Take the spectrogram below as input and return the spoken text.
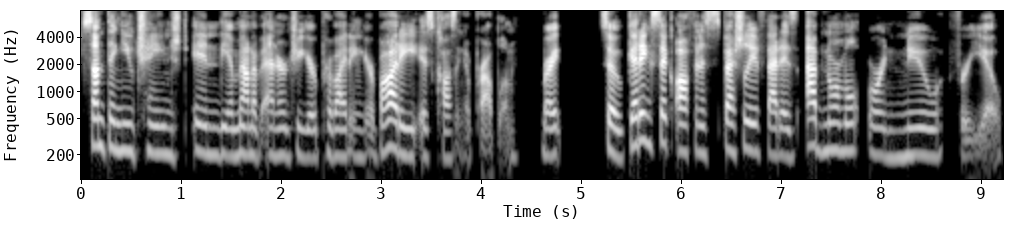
something you changed in the amount of energy you're providing your body is causing a problem, right? So, getting sick often, especially if that is abnormal or new for you.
